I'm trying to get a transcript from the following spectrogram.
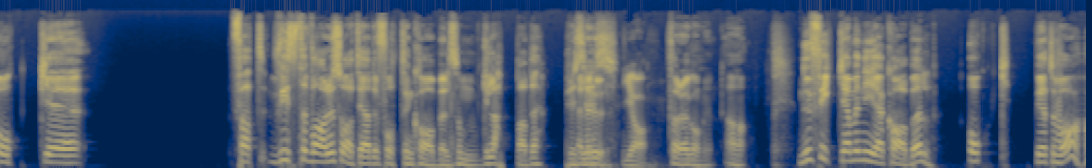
Och för att visst var det så att jag hade fått en kabel som glappade Precis. Eller hur? Ja. förra gången. Ja. Nu fick jag min nya kabel och vet du vad?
